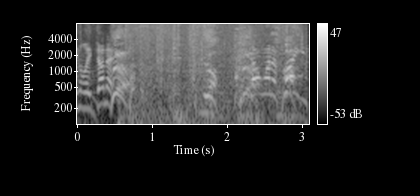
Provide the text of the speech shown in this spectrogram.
Finally done it. I don't want to fight you!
